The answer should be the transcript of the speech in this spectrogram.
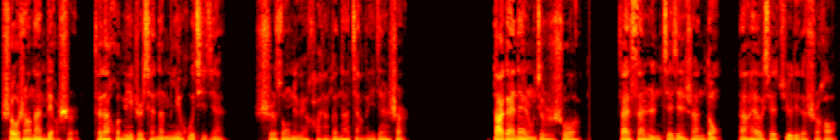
受伤男表示，在他昏迷之前的迷糊期间，失踪女好像跟他讲了一件事儿。大概内容就是说，在三人接近山洞但还有些距离的时候，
